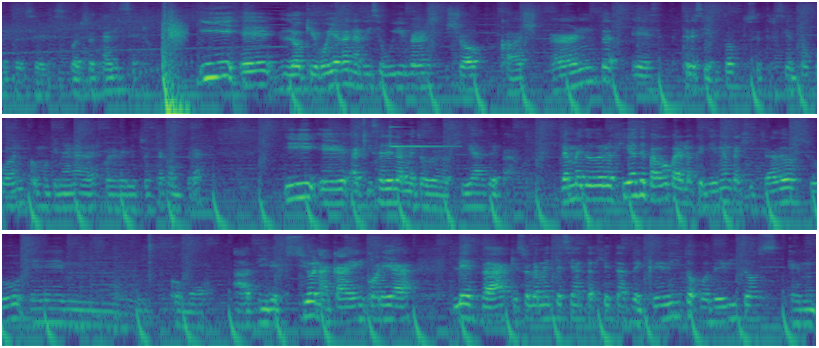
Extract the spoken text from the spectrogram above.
Entonces, por eso está en cero. Y eh, lo que voy a ganar, dice Weavers Shop Cash Earned, es 300. Entonces 300 won como que me van a dar por haber hecho esta compra. Y eh, aquí sale la metodología de pago. La metodología de pago para los que tienen registrado su em, como a dirección acá en Corea les da que solamente sean tarjetas de crédito o débitos em,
